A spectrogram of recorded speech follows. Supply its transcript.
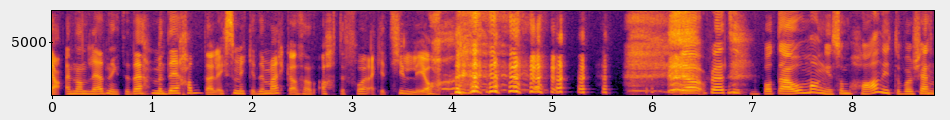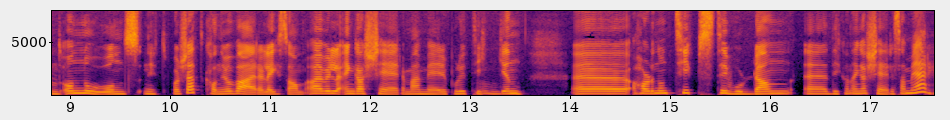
ja, en anledning til det. Men det hadde jeg liksom ikke. Det merka jeg at ah, det får jeg ikke til i år. Ja, for jeg tipper på at det er jo mange som har nyttårsforsett, mm. og noens nyttårsforsett kan jo være liksom Jeg vil engasjere meg mer i politikken. Mm. Uh, har du noen tips til hvordan uh, de kan engasjere seg mer?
